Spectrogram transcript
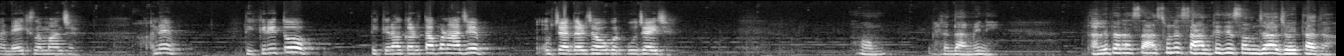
મને એક સમાન છે. અને દીકરી તો દીકરા કરતાં પણ આજે ઊંચા દરજા ઉપર પૂજાય છે. બેટા દામિની તારે તારા સાસુને શાંતિથી સમજાવવા જોઈતા હતા.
